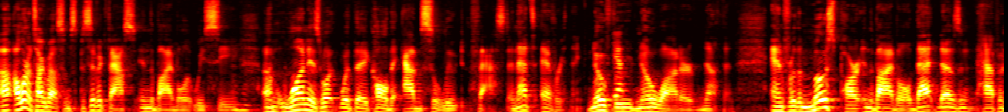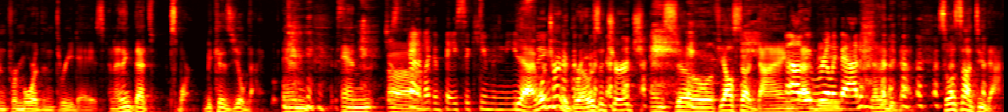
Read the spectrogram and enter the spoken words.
uh, I want to talk about some specific fasts in the Bible that we see. Mm-hmm. Um, one is what, what they call the absolute fast, and that's everything no food, yeah. no water, nothing. And for the most part in the Bible, that doesn't happen for more than three days. And I think that's smart because you'll die. And, and just uh, kind of like a basic human need. Yeah, and we're trying to grow as a church, and so if y'all start dying, that'd, that'd be really bad. That'd be bad. So let's not do that.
